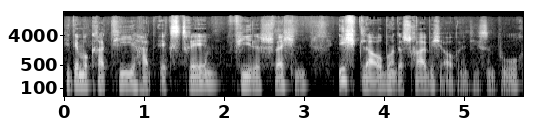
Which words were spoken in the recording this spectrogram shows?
Die Demokratie hat extrem viele Schwächen. Ich glaube, und das schreibe ich auch in diesem Buch,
